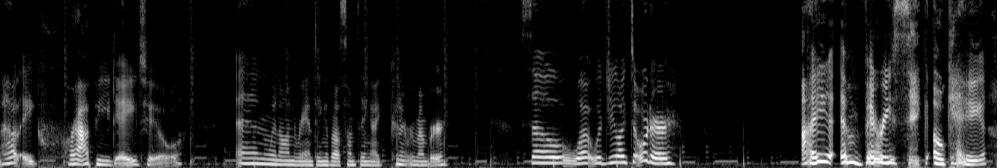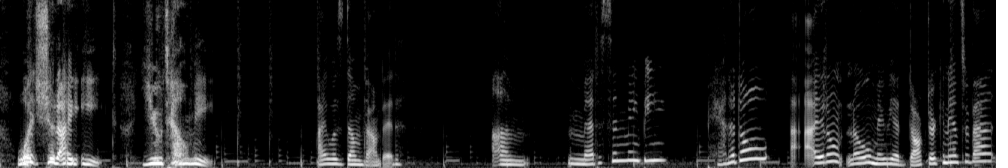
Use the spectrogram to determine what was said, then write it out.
had a crappy day, too. And went on ranting about something I couldn't remember. So, what would you like to order? I am very sick, okay? What should I eat? You tell me. I was dumbfounded. Um, medicine maybe? Panadol? I, don't know. Maybe a doctor can answer that?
